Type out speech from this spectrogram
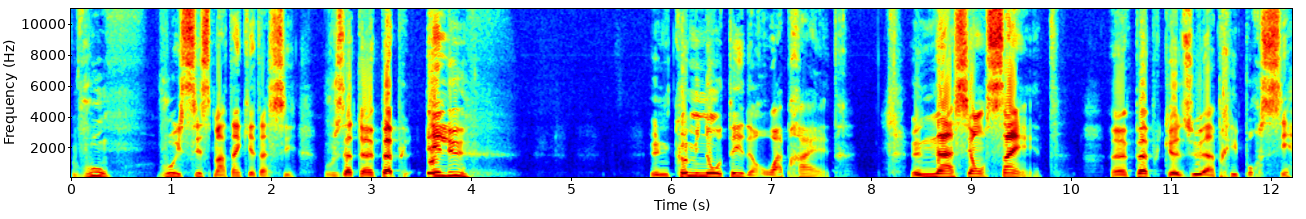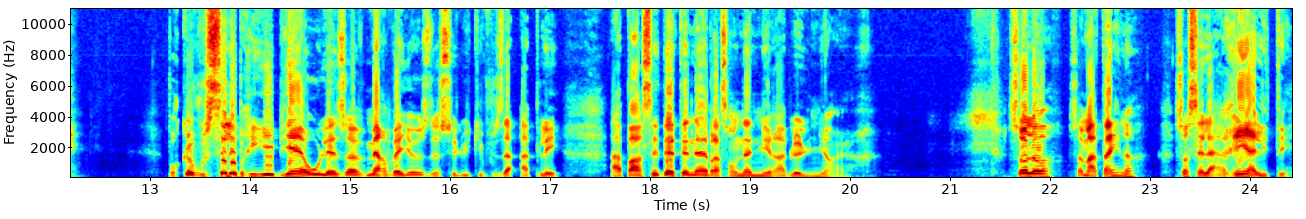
Vous, vous ici ce matin qui êtes assis, vous êtes un peuple élu, une communauté de rois prêtres, une nation sainte, un peuple que Dieu a pris pour sien, pour que vous célébriez bien haut les œuvres merveilleuses de celui qui vous a appelé à passer des ténèbres à son admirable lumière. Ça, là, ce matin, là, ça, c'est la réalité.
